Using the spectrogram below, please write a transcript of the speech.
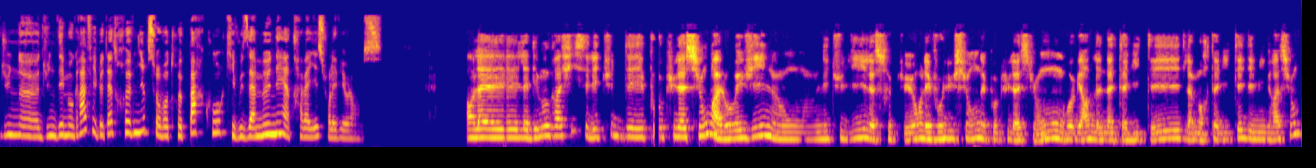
d'une d'une démographe et peut-être revenir sur votre parcours qui vous a mené à travailler sur les violences? Alors, la, la démographie, c'est l'étude des populations. À l'origine, on étudie la structure, l'évolution des populations, on regarde la natalité, de la mortalité, des migrations.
